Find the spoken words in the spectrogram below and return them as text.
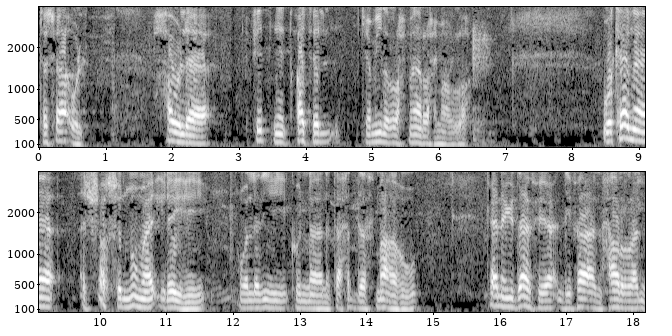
تساؤل حول فتنة قتل جميل الرحمن رحمه الله. وكان الشخص المومى إليه والذي كنا نتحدث معه كان يدافع دفاعا حارا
